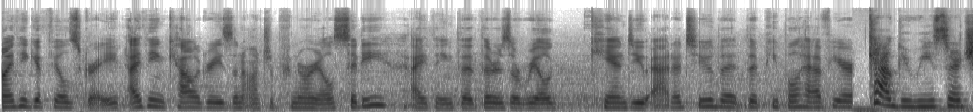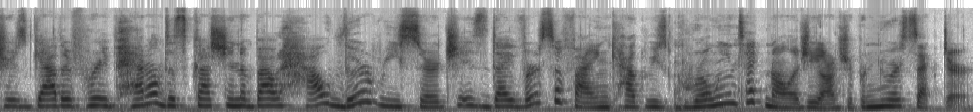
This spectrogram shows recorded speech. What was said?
I think it feels great. I think Calgary is an entrepreneurial city. I think that there's a real can do attitude that, that people have here. Calgary researchers gather for a panel discussion about how their research is diversifying Calgary's growing technology entrepreneur sector.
